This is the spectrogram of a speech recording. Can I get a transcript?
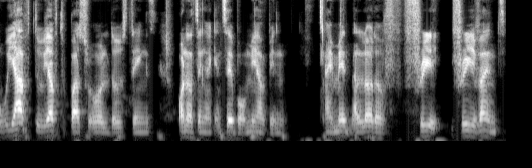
we have to we have to pass through all those things. One other thing I can say about me, I've been I made a lot of free free events.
